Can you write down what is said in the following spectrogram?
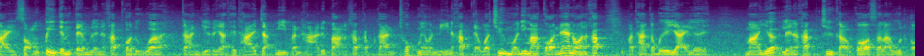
ไป 2 ปีเต็มๆเลยนะครับก็ดูว่าการยืนระยะท้ายๆจะมีปัญหาหรือเปล่านะครับกับการชกในวันนี้นะครับแต่ว่าชื่อมวยนี่มาก่อนแน่นอนนะครับปะทะกับเบอร์ใหญ่เลย มาเยอะเลยนะครับ ชื่อเก่าก็สลาวุธอ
